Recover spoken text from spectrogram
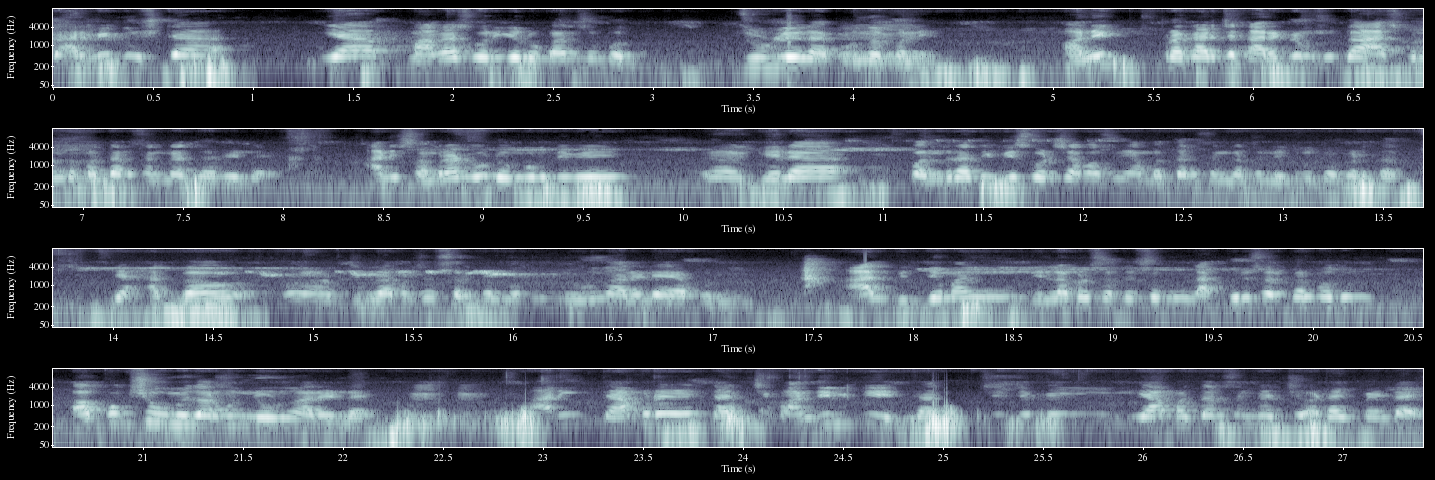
धार्मिकदृष्ट्या या मागासवर्गीय लोकांसोबत जुडलेला आहे पूर्णपणे. अनेक प्रकारचे कार्यक्रम सुद्धा आजपर्यंत मतदारसंघात झालेले आहे आणि सम्राट भाऊ डोंगरदिवे गेल्या पंधरा ते वीस वर्षापासून या मतदारसंघाचं नेतृत्व करतात. जे हातगाव जिल्हा परिषद सर्कलमधून निवडून आलेले आहे यापूर्वी. आज विद्यमान जिल्हा परिषद सदस्य म्हणून नागपूर सर्कलमधून अपक्ष उमेदवार म्हणून निवडून आलेले आहे. आणि त्यामुळे त्यांची बांधिलकी त्यांची जे काही या मतदारसंघाची अटॅचमेंट आहे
